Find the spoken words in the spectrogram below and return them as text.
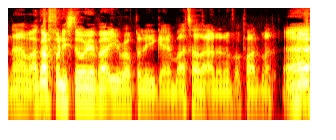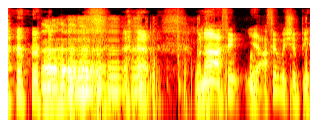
no, I got a funny story about a Europa League game, but I'll tell that on another pod, man. well, no, I think yeah, I think we should be.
